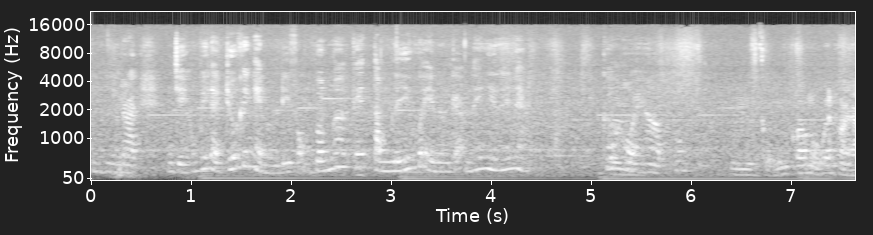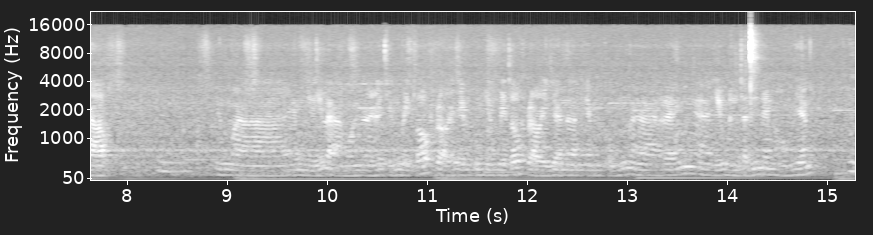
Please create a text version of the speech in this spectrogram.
ừ, rồi chị không biết là trước cái ngày mình đi phỏng vấn á, cái tâm lý của em em cảm thấy như thế nào? Cũng có một ít hồi hộp. Ừ. nhưng mà em nghĩ là mọi người đã chuẩn bị tốt rồi em cũng chuẩn bị tốt rồi cho nên em cũng à, ráng à, giữ bình tĩnh mà phỏng vấn Ừ.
